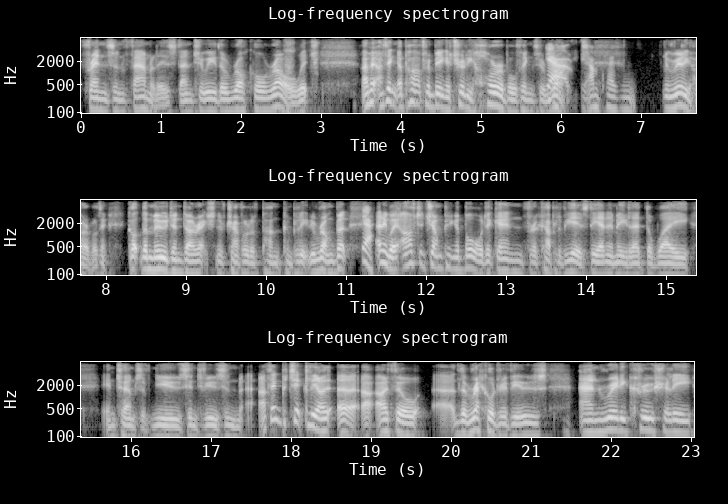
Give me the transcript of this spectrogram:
friends and families than to either rock or roll, which I, mean, I think, apart from being a truly horrible thing to yeah write, unpleasant really horrible thing. Got the mood and direction of travel of punk completely wrong. But Yeah. anyway, after jumping aboard again for a couple of years, the NME led the way in terms of news, interviews, and I think particularly uh, I I feel uh, the record reviews and really crucially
